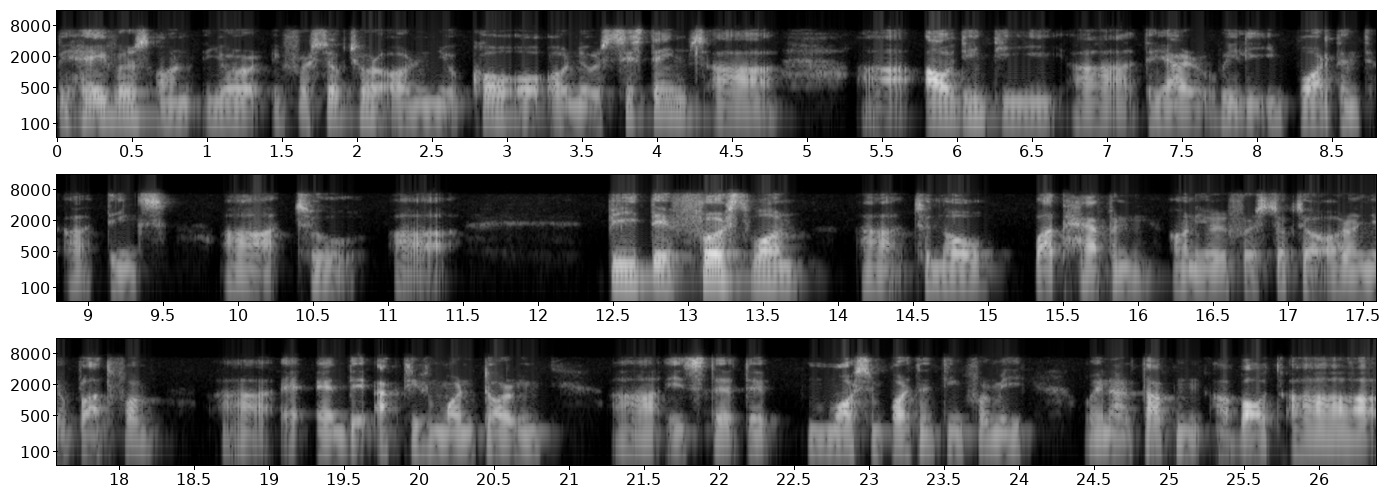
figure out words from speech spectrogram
behaviors on your infrastructure or on your core or on your systems. Auditing, they are really important things to be the first one to know what happened on your infrastructure or on your platform. and the active monitoring is the, the most important thing for me when I'm talking about uh,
